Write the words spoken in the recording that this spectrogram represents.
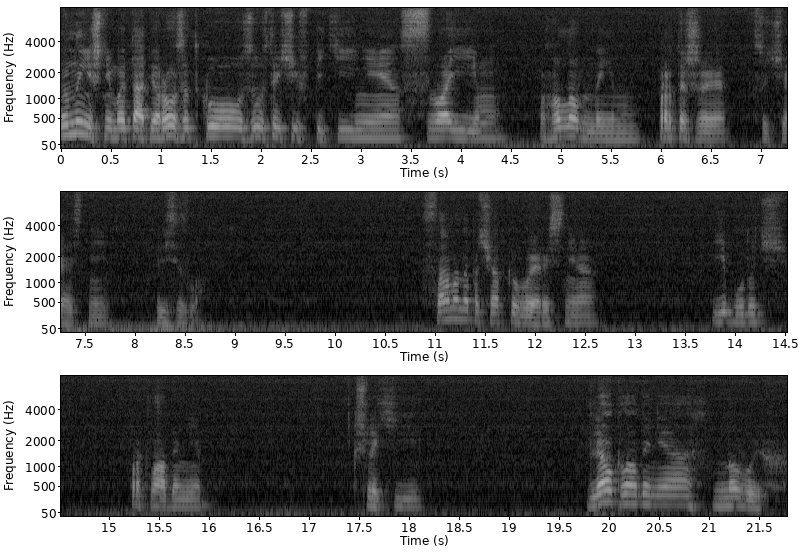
На нинішньому етапі розвитку зустрічі в Пекіні з своїм головним протеже в сучасній вісі зла. Саме на початку вересня і будуть прокладені шляхи для укладення нових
